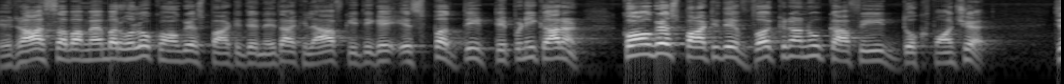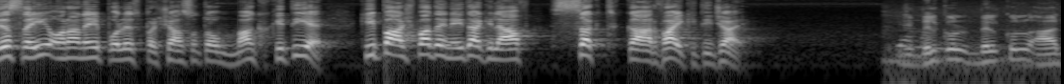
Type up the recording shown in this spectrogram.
राज्यसभा मैंबर वालों कांग्रेस पार्टी के नेता खिलाफ की गई इस भद्दी टिप्पणी कारण कांग्रेस पार्टी के वर्करों काफ़ी दुख पहुँचे जिस उन्होंने पुलिस प्रशासन तो मंग की है कि भाजपा के नेता खिलाफ सख्त कार्रवाई की जाए। जी, बिल्कुल बिल्कुल। आज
